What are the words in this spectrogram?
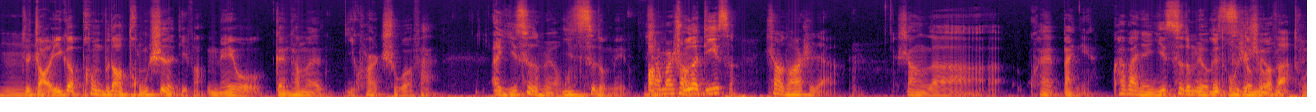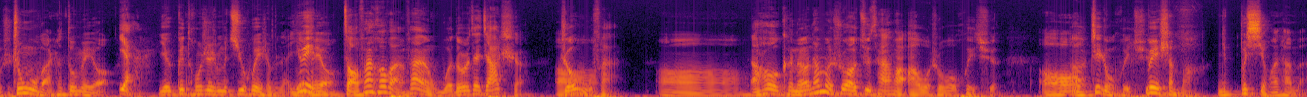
嗯，就找一个碰不到同事的地方，没有跟他们一块儿吃过饭。哎，一次都没有，一次都没有。上班除了第一次，上了多长时间？上了快半年。快半年一次都没有跟同事吃过饭，中午晚上都没有，呀，也跟同事什么聚会什么的也没有。早饭和晚饭我都是在家吃，只有午饭。哦。然后可能他们说要聚餐的话啊，我说我会去。哦。这种会去。为什么？你不喜欢他们？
